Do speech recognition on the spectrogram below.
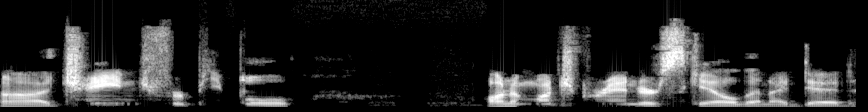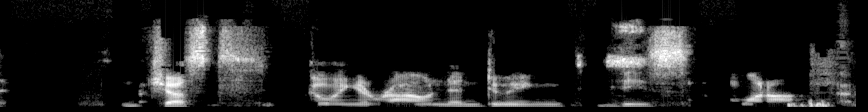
uh, change for people on a much grander scale than I did just going around and doing these one-off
